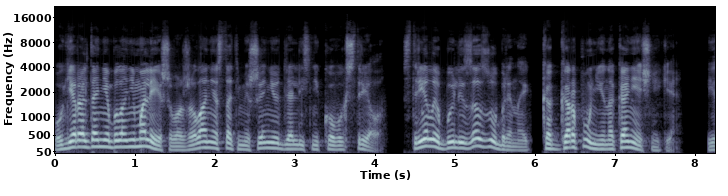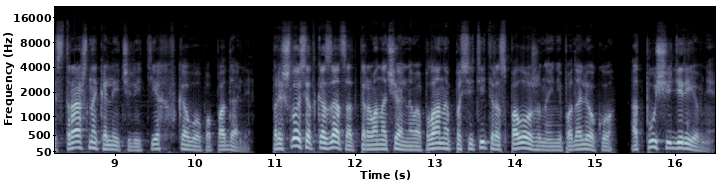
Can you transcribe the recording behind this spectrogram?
У Геральда не было ни малейшего желания стать мишенью для лесниковых стрел. Стрелы были зазубрены, как гарпуньи наконечники, и страшно калечили тех, в кого попадали. Пришлось отказаться от первоначального плана посетить расположенные неподалеку от пущей деревни,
